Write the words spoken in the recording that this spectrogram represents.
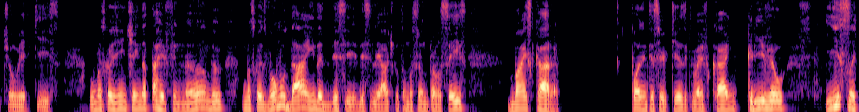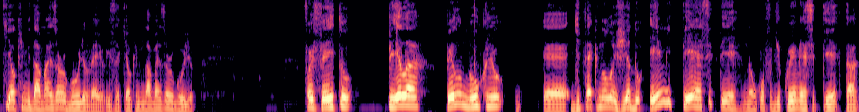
Deixa eu ver aqui isso. Algumas coisas a gente ainda tá refinando. Algumas coisas vão mudar ainda desse, desse layout que eu tô mostrando para vocês. Mas, cara, podem ter certeza que vai ficar incrível. Isso aqui é o que me dá mais orgulho, velho. Isso aqui é o que me dá mais orgulho foi feito pela, pelo núcleo é, de tecnologia do MTST, não confundir com o MST, tá?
